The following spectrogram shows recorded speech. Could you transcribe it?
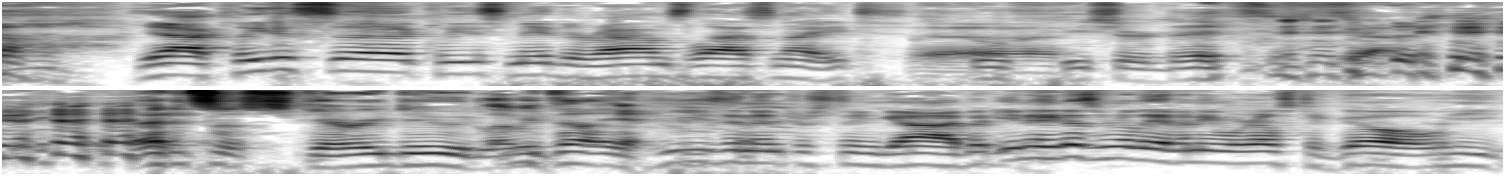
Oh, yeah, Cletus, uh, Cletus made the rounds last night. Uh, he sure did. yeah. That's a scary dude. Let me tell you. He's an interesting guy, but you know he doesn't really have anywhere else to go. He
